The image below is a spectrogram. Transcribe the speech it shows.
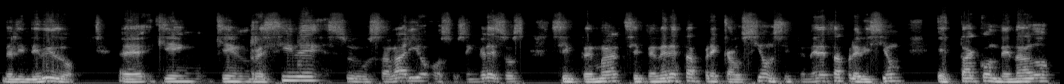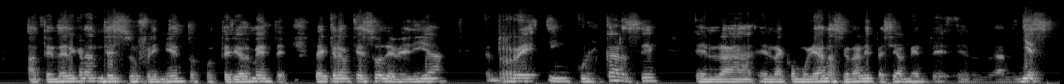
del individuo. Eh, quien, quien recibe su salario o sus ingresos sin, temar- sin tener esta precaución, sin tener esta previsión, está condenado a tener grandes sufrimientos posteriormente. Yo creo que eso debería reinculcarse en la, en la comunidad nacional, especialmente en la niñez,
